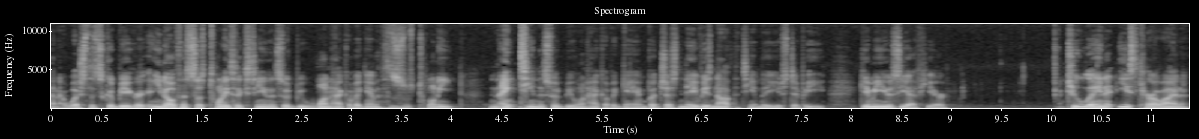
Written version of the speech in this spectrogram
and I wish this could be a great. You know, if this was 2016, this would be one heck of a game. If this was 2019, this would be one heck of a game. But just Navy's not the team they used to be. Give me UCF here. Tulane at East Carolina.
